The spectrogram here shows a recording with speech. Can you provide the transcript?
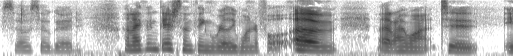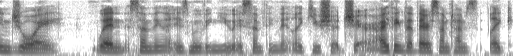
So so good. And I think there's something really wonderful um that I want to enjoy when something that is moving you is something that like you should share. I think that there's sometimes like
